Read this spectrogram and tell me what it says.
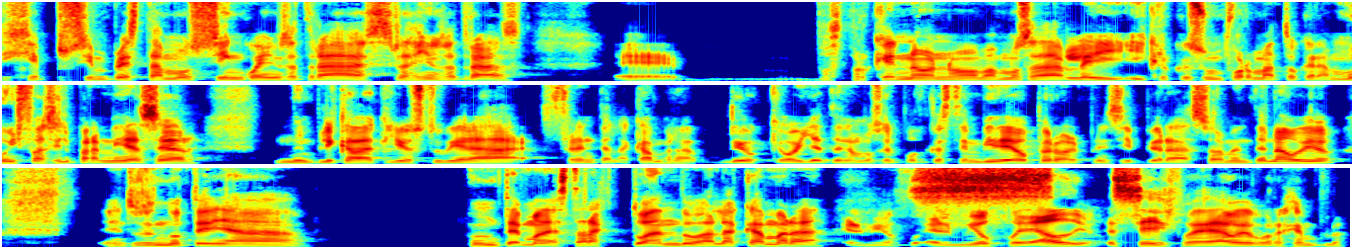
Dije, pues siempre estamos cinco años atrás, tres años atrás. Eh, pues porque no, no vamos a darle y, creo que es un formato que era muy fácil para mí de hacer. No implicaba que yo estuviera frente a la cámara. Digo que hoy ya tenemos el podcast en video, pero al principio era solamente en audio. Entonces no tenía un tema de estar actuando a la cámara. El mío, el mío fue de audio. Sí, fue de audio, por ejemplo.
